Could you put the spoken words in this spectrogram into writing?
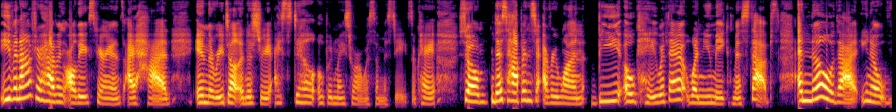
Even after having all the experience I had in the retail industry, I still opened my store with some mistakes, okay? So this happens to everyone. Be okay with it when you make missteps and know that, you know,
